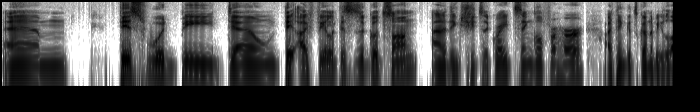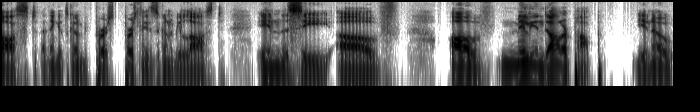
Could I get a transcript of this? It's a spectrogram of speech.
Um, this would be down. I feel like this is a good song, and I think she's a great single for her. I think it's going to be lost. I think it's going to be pers- personally, it's going to be lost in the sea of of million dollar pop you know,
